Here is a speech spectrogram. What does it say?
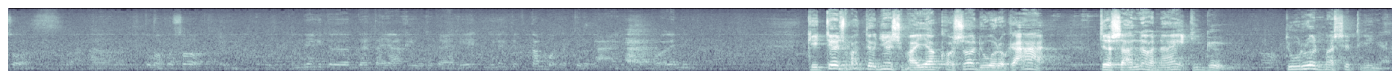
kosor. Uh, kita buat kosor. Kemudian kita dah tayar akhir untuk tayar akhir. Kemudian kita tambah satu rakaat. Kan ni. Kita sepatutnya sembahyang kosong dua rakaat. Tersalah naik tiga. Turun masa teringat.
